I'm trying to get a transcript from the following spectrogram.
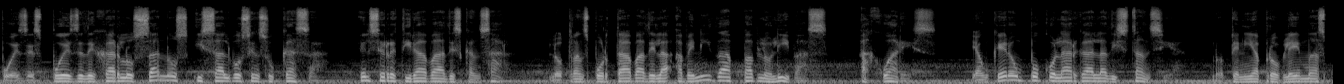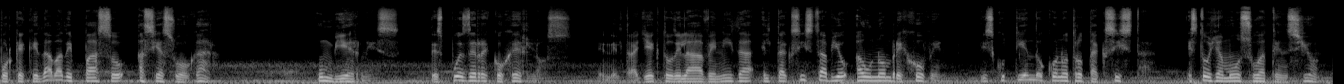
pues después de dejarlos sanos y salvos en su casa, él se retiraba a descansar. Lo transportaba de la avenida Pablo Olivas a Juárez, y aunque era un poco larga la distancia, no tenía problemas porque quedaba de paso hacia su hogar. Un viernes, después de recogerlos, en el trayecto de la avenida el taxista vio a un hombre joven discutiendo con otro taxista. Esto llamó su atención,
